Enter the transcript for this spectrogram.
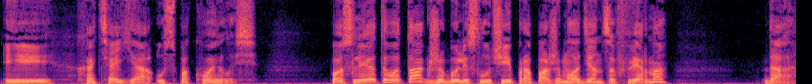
И хотя я успокоилась, После этого также были случаи пропажи младенцев, верно? Да,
